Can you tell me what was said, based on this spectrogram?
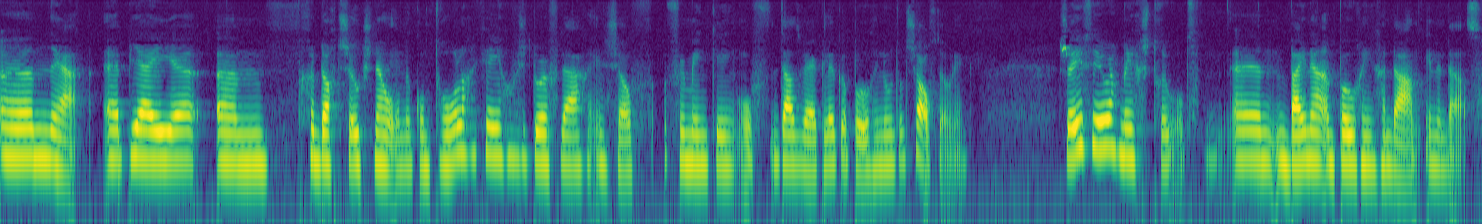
Um, nou ja, heb jij je um, gedachten ook snel onder controle gekregen of is het doorvragen in zelfverminking of daadwerkelijk een poging doen tot zelfdoding? Ze heeft er heel erg mee gestruggeld en bijna een poging gedaan, inderdaad.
